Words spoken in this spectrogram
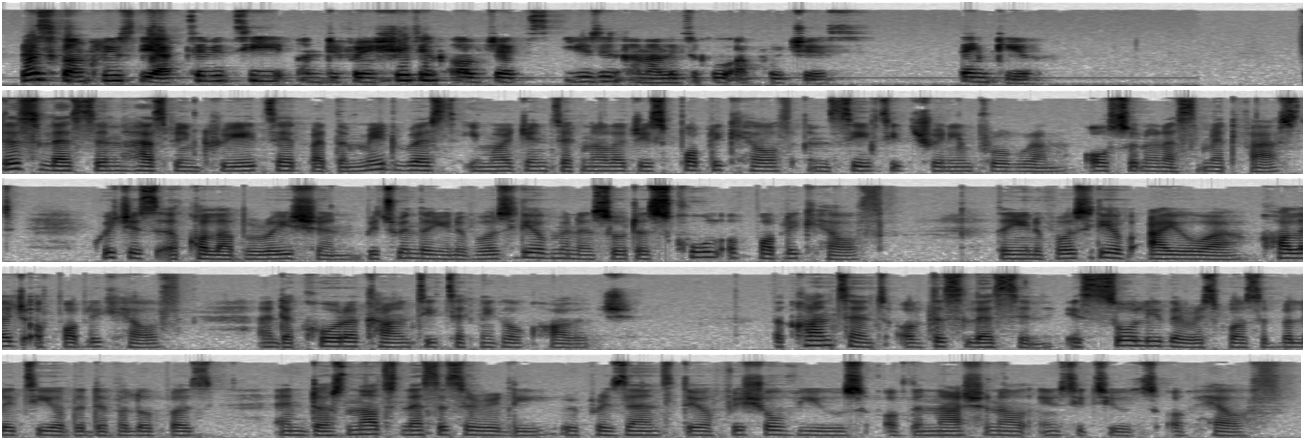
This concludes the activity on differentiating objects using analytical approaches. Thank you. This lesson has been created by the Midwest Emerging Technologies Public Health and Safety Training Program, also known as METPHAST, which is a collaboration between the University of Minnesota School of Public Health, the University of Iowa College of Public Health, and Dakota County Technical College. The content of this lesson is solely the responsibility of the developers and does not necessarily represent the official views of the National Institutes of Health.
